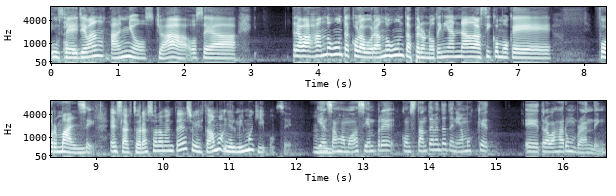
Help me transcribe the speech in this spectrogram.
ustedes llevan años ya, o sea, trabajando juntas, colaborando juntas, pero no tenían nada así como que formal. Sí. Exacto, era solamente eso y estábamos en el mismo equipo. Sí. Y en San Juan Moda siempre, constantemente teníamos que eh, trabajar un branding,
